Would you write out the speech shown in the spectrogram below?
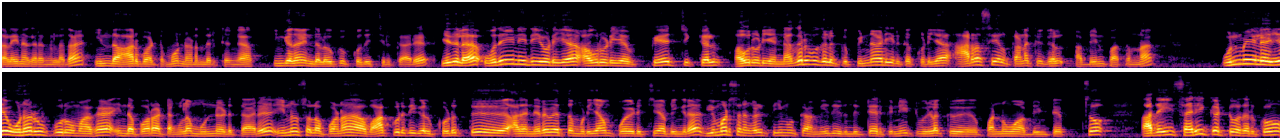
தலைநகரங்களில் தான் இந்த ஆர்ப்பாட்டமும் நடந்திருக்குங்க. இங்கே தான் இந்த அளவுக்கு கொதிச்சிருக்காரு. இதில் உதயநிதியுடைய அவருடைய பேச்சுக்கள் அவருடைய நகர்வுகளுக்கு பின்னாடி இருக்கக்கூடிய அரசியல் கணக்குகள் அப்படின்னு பார்த்தோம்னா உண்மையிலேயே உணர்வுபூர்வமாக இந்த போராட்டங்களை முன்னெடுத்தார். இன்னும் சொல்லப்போனால் வாக்குறுதிகள் கொடுத்து அதை நிறைவேற்ற முடியாமல் போயிடுச்சு அப்படிங்கிற விமர்சனங்கள் திமுக மீது இருந்துகிட்டே இருக்குது நீட் விளக்கு பண்ணுவோம் அப்படின்ட்டு. ஸோ அதை சரி கட்டுவதற்கும்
